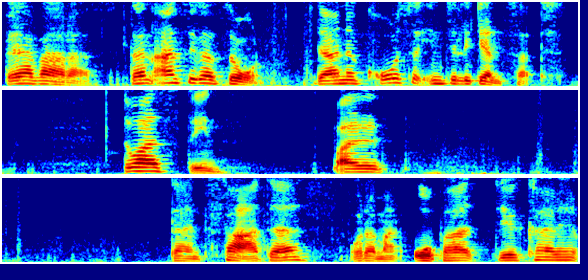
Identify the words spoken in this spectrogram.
Wer war das? Dein einziger Sohn, der eine große Intelligenz hat. Du hast ihn, weil dein Vater oder mein Opa dir keine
